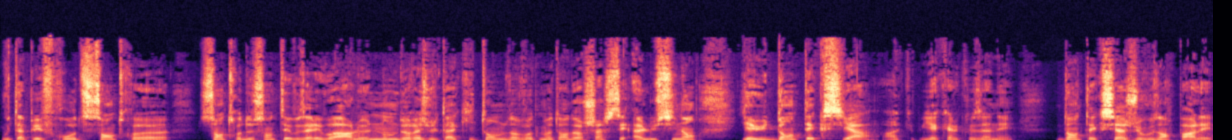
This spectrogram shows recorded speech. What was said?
Vous tapez fraude, centre, centre de santé, vous allez voir le nombre de résultats qui tombent dans votre moteur de recherche, c'est hallucinant. Il y a eu Dentexia il y a quelques années. Dentexia, je vais vous en reparler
